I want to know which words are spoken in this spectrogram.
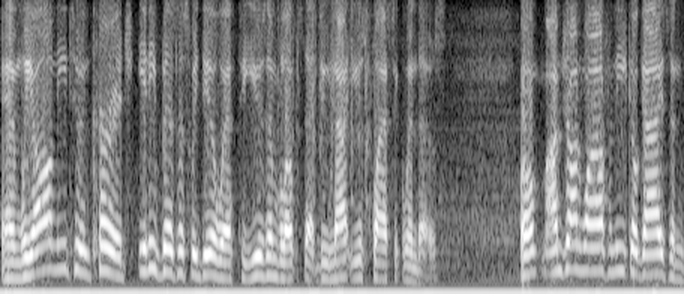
And we all need to encourage any business we deal with to use envelopes that do not use plastic windows. Well, I'm John Wild from the Eco Guys, and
